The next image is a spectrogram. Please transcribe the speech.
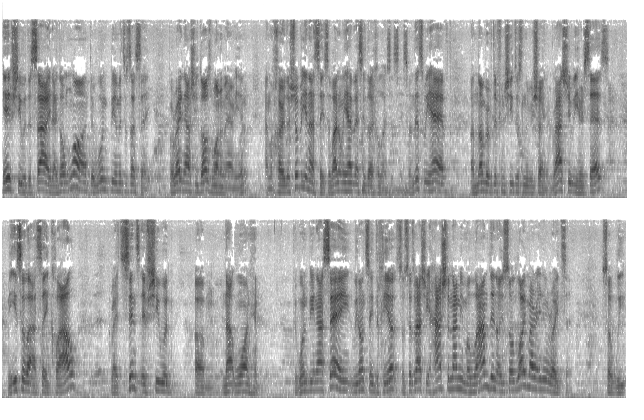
if she would decide, I don't want, there wouldn't be a mitzvah say. But right now she does want to marry him, and there should be an asay. So why don't we have esidoi say? So in this we have a number of different shitas in the Rishonim. Rashi here says, Mi'isala asay klal, right? Since if she would um, not warn him. There wouldn't be an asay. We don't say dechia. So says Rashi, hashtanami malamdin oisol loymar inu So we,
